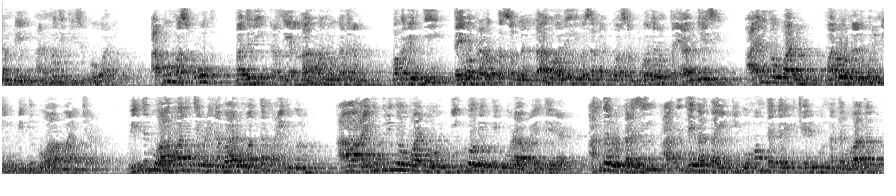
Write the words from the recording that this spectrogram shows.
నుండి అనుమతి తీసుకోవాలి. అబూ మసూద్ బదిలీ రజియల్లాహు అను కథనం. ఒక వ్యక్తి దైవ ప్రవక్త సల్లల్లాహు అలీహి వసల్లం కోసం భోజనం తయారు చేసి ఆయనతో పాటు మరో నలుగురిని విందుకు ఆహ్వానించాడు. విందుకు ఆహ్వానించబడిన వారు మొత్తం ఐదుగురు. ఆ ఐదుగురితో పాటు ఇంకో వ్యక్తి కూడా బయలుదేరాడు. అందరూ కలిసి ఆతిథ్యకర్త ఇంటి గుమ్మం దగ్గరికి చేరుకున్న తరువాత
